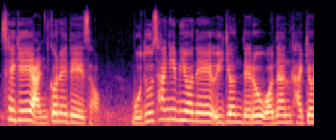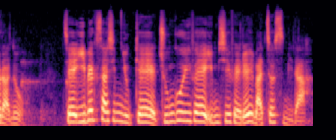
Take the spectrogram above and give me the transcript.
3개의 안건에 대해서 모두 상임위원회의 의견대로 원안 가결한 후 제246회 중구의회 임시회를 마쳤습니다.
